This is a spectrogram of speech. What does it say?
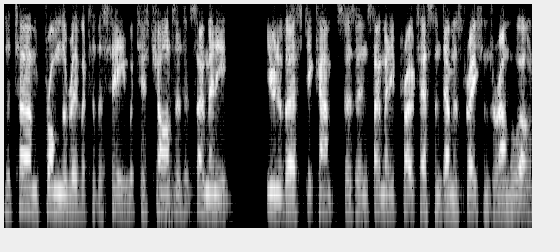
the term from the river to the sea, which is chanted at so many university campuses in so many protests and demonstrations around the world,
